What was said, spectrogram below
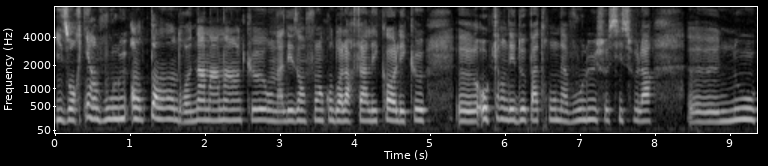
Ils ont rien voulu entendre, nanana, que on a des enfants, qu'on doit leur faire l'école et que euh, aucun des deux patrons n'a voulu ceci, cela, euh, nous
